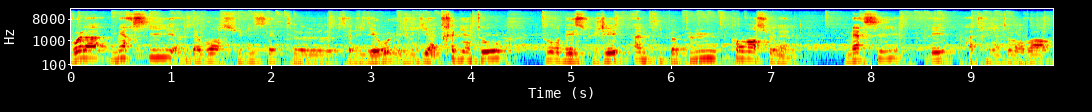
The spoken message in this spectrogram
Voilà, merci d'avoir suivi cette, euh, cette vidéo et je vous dis à très bientôt pour des sujets un petit peu plus conventionnels. Merci et à très bientôt, au revoir.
